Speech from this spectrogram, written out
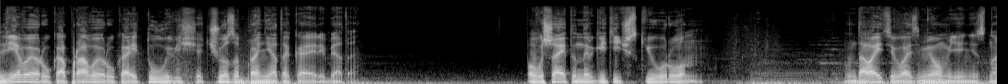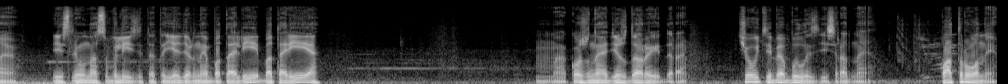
Левая рука, правая рука и туловище. Чё за броня такая, ребята? Повышает энергетический урон. Ну, давайте возьмем, я не знаю. Если у нас влезет, это ядерная батарея, батарея. Кожаная одежда рейдера. Что у тебя было здесь, родная? Патроны.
